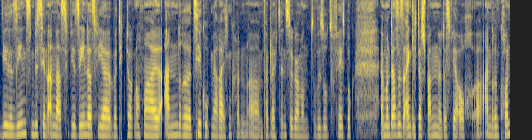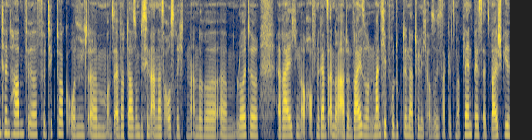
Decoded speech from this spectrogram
wir sehen es ein bisschen anders. Wir sehen, dass wir über TikTok nochmal andere Zielgruppen erreichen können äh, im Vergleich zu Instagram und sowieso zu Facebook. Ähm, und das ist eigentlich das Spannende, dass wir auch äh, anderen Content haben für, für TikTok und ähm, uns einfach da so ein bisschen anders ausrichten, andere ähm, Leute erreichen, auch auf eine ganz andere Art und Weise. Und manche Produkte natürlich, also ich sage jetzt mal Plant-Based als Beispiel,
